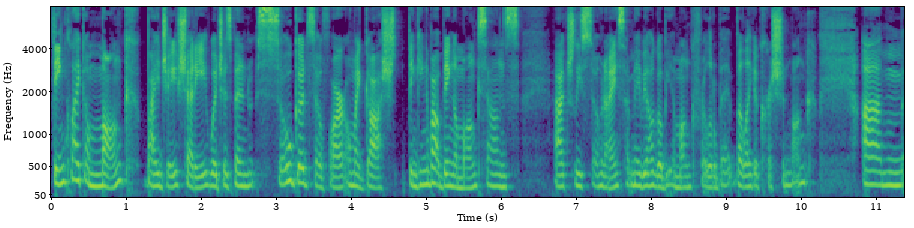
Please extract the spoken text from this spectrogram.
Think Like a Monk by Jay Shetty, which has been so good so far. Oh my gosh, thinking about being a monk sounds actually so nice. Maybe I'll go be a monk for a little bit, but like a Christian monk. Um,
